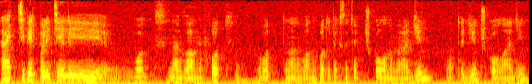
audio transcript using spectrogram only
А теперь полетели вот на главный вход. Вот у нас главный вход. Это, кстати, школа номер один. Вот один, школа один.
